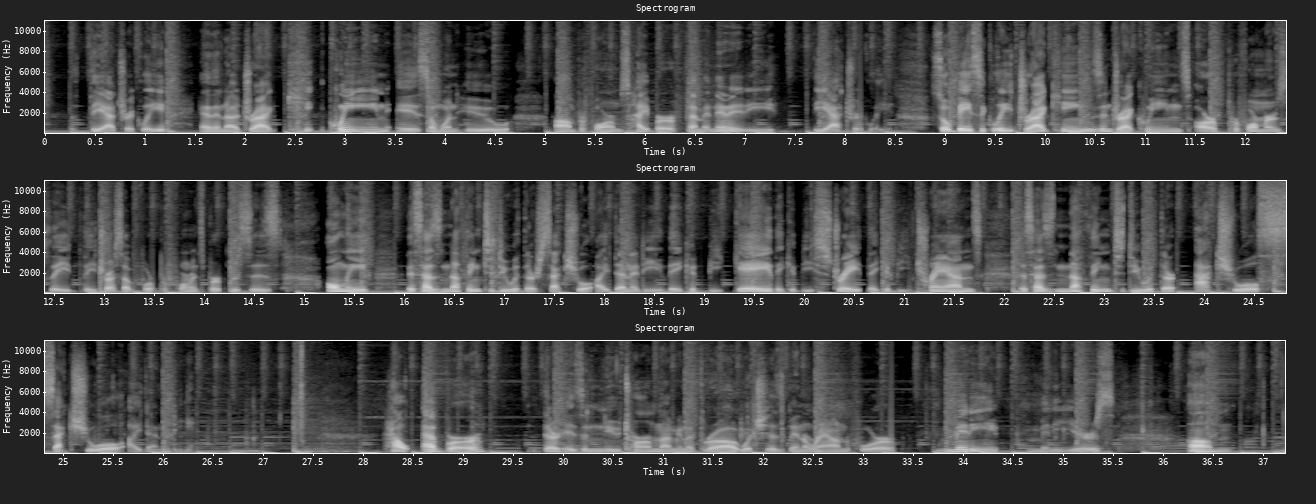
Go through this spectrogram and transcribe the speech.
theatrically, and then a drag ki- queen is someone who um, performs hyper femininity theatrically. So basically, drag kings and drag queens are performers. They they dress up for performance purposes only. This has nothing to do with their sexual identity. They could be gay, they could be straight, they could be trans. This has nothing to do with their actual sexual identity. However, there is a new term that I'm going to throw out, which has been around for many, many years. Um,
